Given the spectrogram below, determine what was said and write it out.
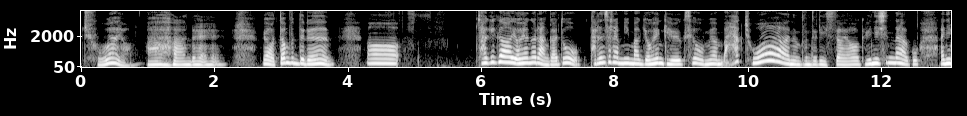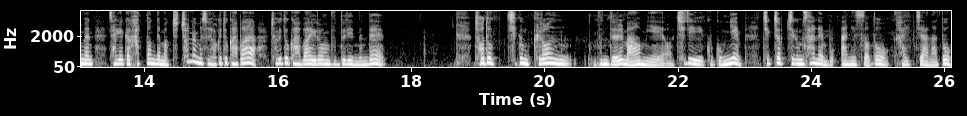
좋아요. 아, 네. 왜 어떤 분들은, 어, 자기가 여행을 안 가도 다른 사람이 막 여행 계획 세우면 막 좋아하는 분들이 있어요. 괜히 신나하고 아니면 자기가 갔던 데 막 추천하면서 여기도 가봐, 저기도 가봐 이런 분들이 있는데 저도 지금 그런 분들 마음이에요. 7290님, 직접 지금 산에 뭐안 있어도 가 있지 않아도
